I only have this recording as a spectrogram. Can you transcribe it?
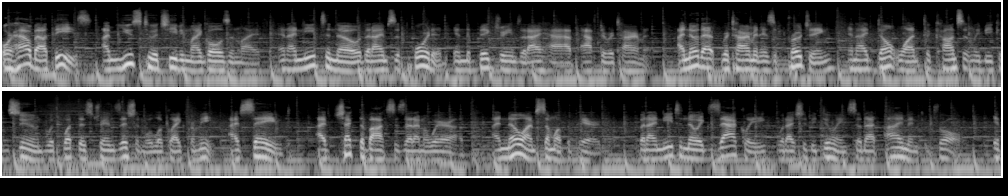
Or how about these? I'm used to achieving my goals in life, and I need to know that I'm supported in the big dreams that I have after retirement. I know that retirement is approaching, and I don't want to constantly be consumed with what this transition will look like for me. I've saved, I've checked the boxes that I'm aware of. I know I'm somewhat prepared, but I need to know exactly what I should be doing so that I'm in control. If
